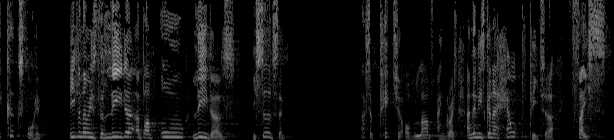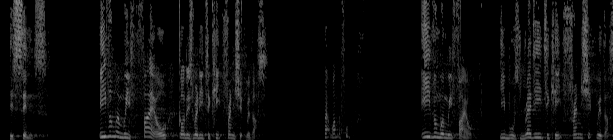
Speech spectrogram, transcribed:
It cooks for him. Even though he's the leader above all leaders, he serves them. That's a picture of love and grace. And then he's going to help Peter face his sins. Even when we fail, God is ready to keep friendship with us. Isn't that wonderful? Even when we fail, he was ready to keep friendship with us.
